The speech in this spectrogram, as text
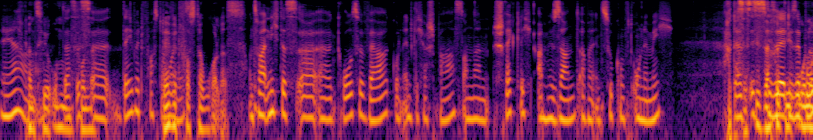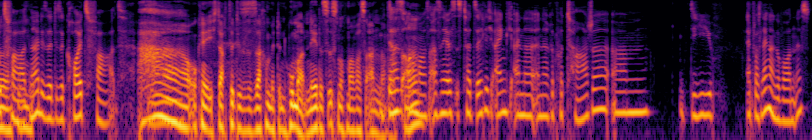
Ja, ich kann es hier um. Das ist äh, David Foster David Wallace. Foster Wallace. Und zwar nicht das äh, äh, große Werk Unendlicher Spaß, sondern schrecklich amüsant, aber in Zukunft ohne mich. Ach, das, das ist, die Sache, diese, die diese ohne, Bootsfahrt, ne? diese, diese Kreuzfahrt. Ah, okay. Ich dachte, diese Sache mit den Hummern. Nee, das ist nochmal was anderes. Das ist auch ne? nochmal was anderes. Also, es ist tatsächlich eigentlich eine, eine Reportage, ähm, die etwas länger geworden ist,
